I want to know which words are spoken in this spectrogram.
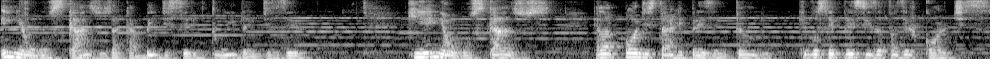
em alguns casos, acabei de ser intuída em dizer que em alguns casos ela pode estar representando que você precisa fazer cortes.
